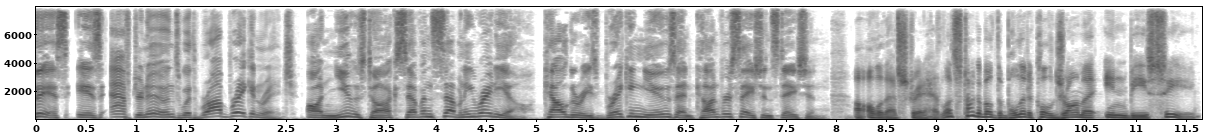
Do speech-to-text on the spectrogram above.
This is Afternoons with Rob Breckenridge on News Talk 770 Radio, Calgary's breaking news and conversation station. Uh, all of that straight ahead. Let's talk about the political drama in BC. Is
